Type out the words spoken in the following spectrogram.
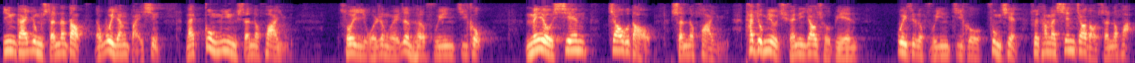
应该用神的道来喂养百姓，来供应神的话语。所以，我认为任何福音机构没有先教导神的话语，他就没有权利要求别人。为这个福音机构奉献，所以他们先教导神的话。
